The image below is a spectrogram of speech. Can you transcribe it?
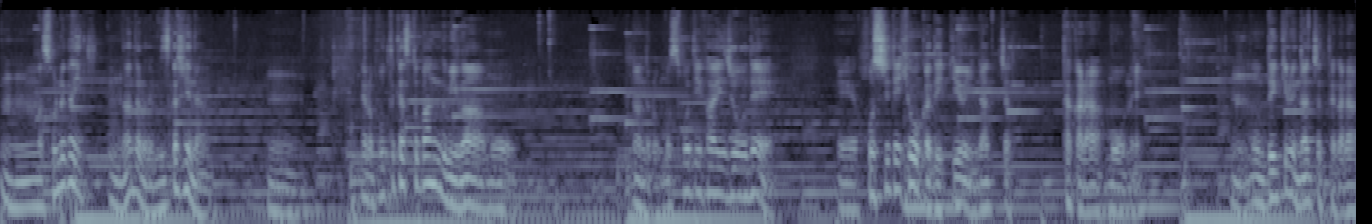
うんまあ、それがなんだろうね難しいな。うん。だからポッドキャスト番組はもうなんだろうもう Spotify 上で、えー、星で評価できるようになっちゃったからもうね、うん、もうできるようになっちゃったから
